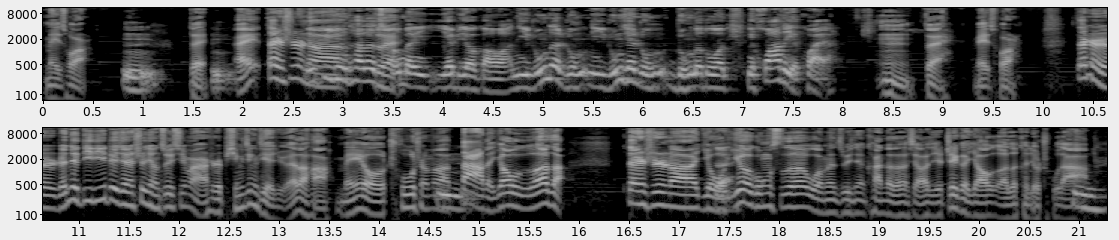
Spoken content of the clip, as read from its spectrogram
没错儿，嗯，对嗯，哎，但是呢，毕竟它的成本也比较高啊。你融的融，你融钱融融的多，你花的也快啊。嗯，对，没错。但是人家滴滴这件事情最起码是平静解决的哈，没有出什么嗯大的幺蛾子。但是呢，有一个公司，我们最近看到的消息，这个幺蛾子可就出大了。嗯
